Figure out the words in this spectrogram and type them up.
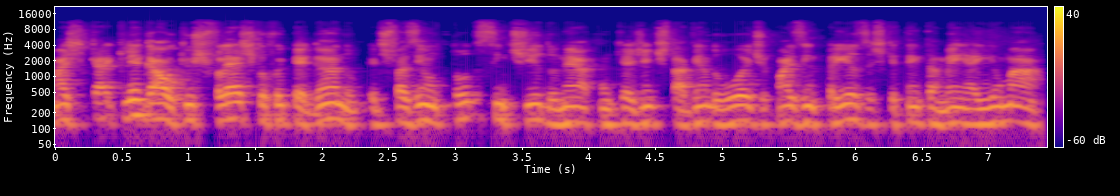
Mas, cara, que legal que os flashes que eu fui pegando, eles faziam todo sentido né, com o que a gente está vendo hoje, com as empresas que tem também aí uma,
